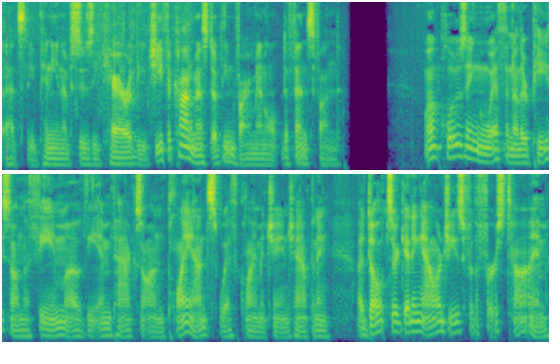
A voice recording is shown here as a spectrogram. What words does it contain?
That's the opinion of Suzi Kerr, the chief economist of the Environmental Defense Fund. Well, closing with another piece on the theme of the impacts on plants with climate change happening. Adults are getting allergies for the first time.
